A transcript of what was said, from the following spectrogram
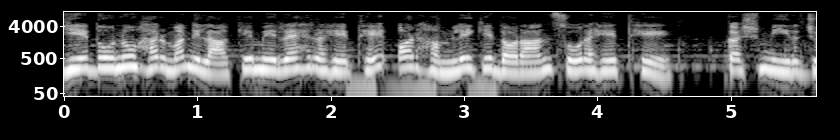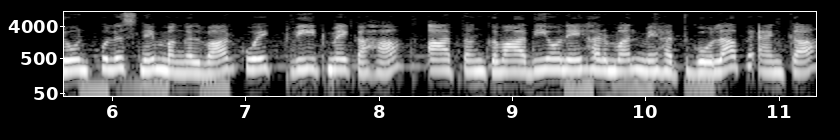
ये दोनों हरमन इलाके में रह रहे थे और हमले के दौरान सो रहे थे। कश्मीर जोन पुलिस ने मंगलवार को एक ट्वीट में कहा, आतंकवादियों ने हरमन में हथगोला पैंका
